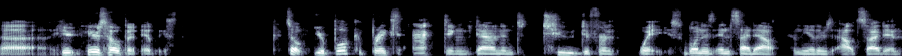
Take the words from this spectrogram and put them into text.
uh, here, here's hoping at least. So your book breaks acting down into two different ways. One is inside out and the other is outside in.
